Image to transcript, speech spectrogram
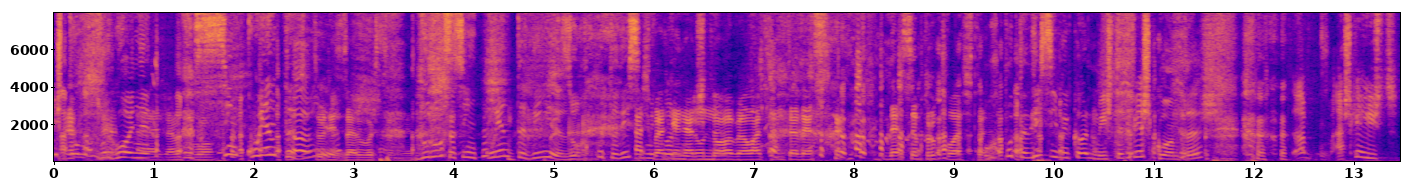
Isto é uma vergonha. É, já muito bom. 50 dias. Autorizar o orçamento. Durou 50 dias. O reputadíssimo Acho que vai ganhar um Nobel à conta dessa, dessa proposta. O reputadíssimo economista fez contas. Ah, Acho que é isto.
